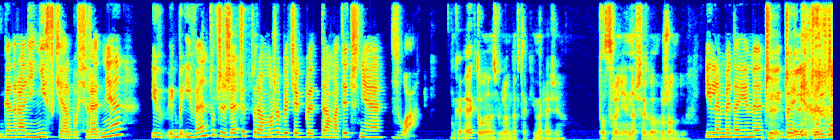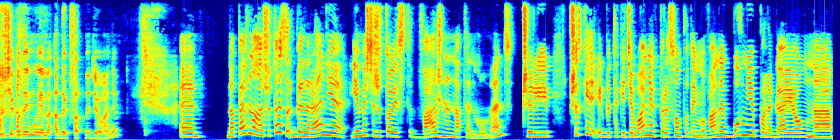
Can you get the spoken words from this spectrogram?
generalnie niskie albo średnie, i jakby eventu czy rzeczy, która może być jakby dramatycznie zła. Okej, a jak to u nas wygląda w takim razie? Po stronie naszego rządu. Ile my dajemy. Czy, jakby, czy, my, czy rzeczywiście podejmujemy adekwatne działania? Na pewno, znaczy to jest generalnie, ja myślę, że to jest ważne na ten moment, czyli wszystkie jakby takie działania, które są podejmowane, głównie polegają na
